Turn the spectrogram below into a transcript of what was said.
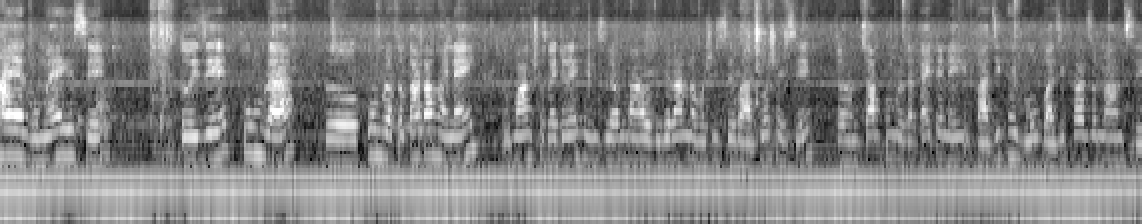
খাইয়া ঘুমিয়ে গেছে। তো এই যে কুমড়া তো কুমড়া তো কাটা হয় নাই। তো মাংস কাইটে রেখে গেছিলাম। মা ওদিকে রান্না বসাইছে ভাত বসাইছে। তখন চাল কুমড়াটা কাইটে নেই ভাজি খাইবো। ভাজি খাওয়ার জন্য আনছে।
